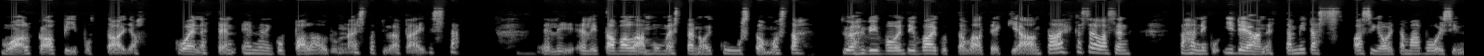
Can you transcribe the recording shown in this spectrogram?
mua alkaa piiputtaa ja koen, että en, en niin kuin palaudu näistä työpäivistä. Mm. Eli, eli tavallaan mun mielestä noin kuusi tuommoista työhyvinvointiin vaikuttavaa tekijää antaa ehkä sellaisen vähän niin kuin idean, että mitä asioita mä voisin,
